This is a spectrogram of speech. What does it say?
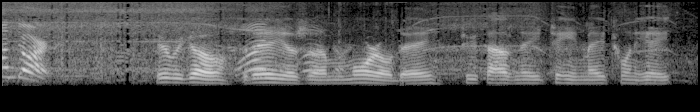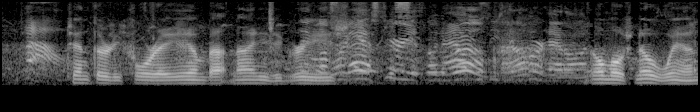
Condor. Here we go. Today is uh, Memorial Day, 2018, May 28, 10:34 a.m. About 90 degrees. Almost no wind.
